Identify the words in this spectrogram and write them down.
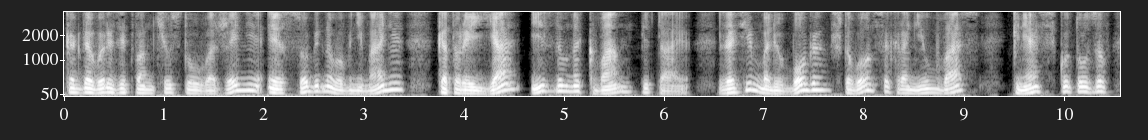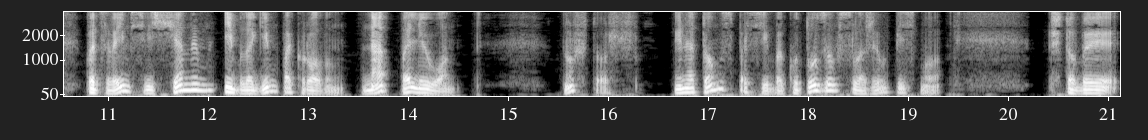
когда выразит вам чувство уважения и особенного внимания, которое я издавна к вам питаю. Затем молю Бога, чтобы он сохранил вас, князь Кутузов, под своим священным и благим покровом. Наполеон». Ну что ж... И на том спасибо. Кутузов сложил письмо. Чтобы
